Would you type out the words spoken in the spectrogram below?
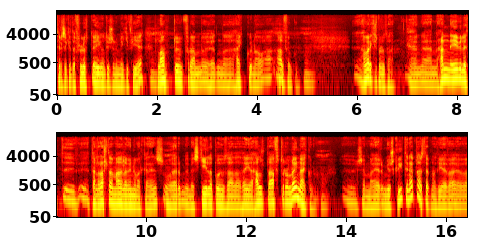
til þess að geta flutt eigundi sína mikið fjö mm. langt umfram hérna, hækkun á aðfengum. Mm. Hann var ekki spurður það en, en hann yfirleitt eh, talar alltaf um aðla vinnumarkaðins og er með skilabóðum það að þeir halda aftur á launahækkunum mm. Sem er mjög skrítin efnaðstefna því ef, ef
